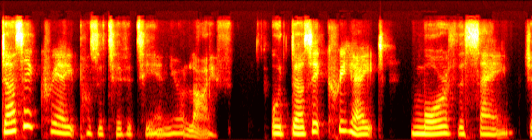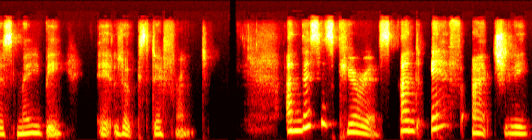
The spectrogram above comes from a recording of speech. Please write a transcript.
Does it create positivity in your life? Or does it create more of the same? Just maybe it looks different. And this is curious. And if actually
